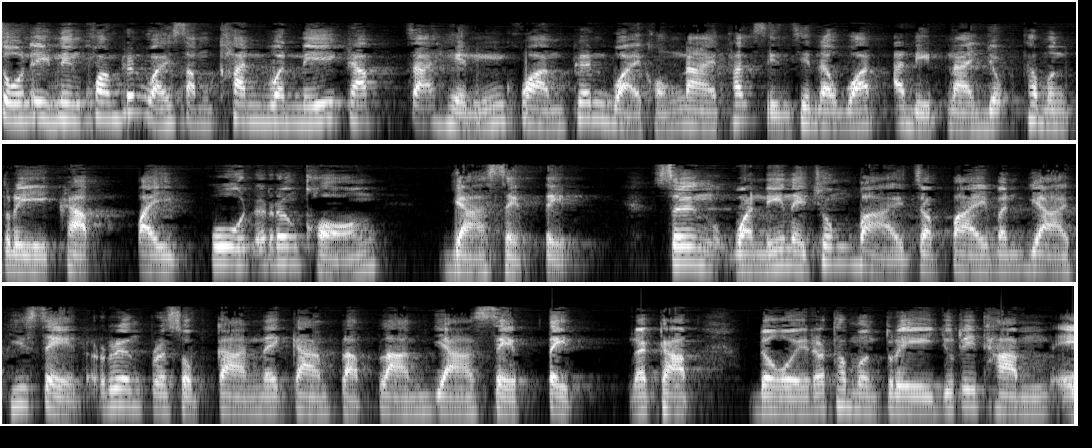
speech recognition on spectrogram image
ส่วนอีกหนึ่งความเคลื่อนไหวสำคัญวันนี้ครับจะเห็นความเคลื่อนไหวของนายทักษิณชินวัตรอดีตนายกรัฐมนตรีครับไปพูดเรื่องของยาเสพติด ซึ่งวันนี้ในช่วงบ่ายจะไปบรรยายพิเศษเรื่องประสบการณ์ในการปราบปรามยาเสพติดนะครับ โดยรัฐมนตรียุติธรรมเอ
